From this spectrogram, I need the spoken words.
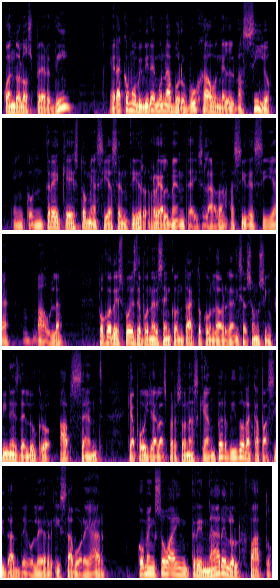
Cuando los perdí, era como vivir en una burbuja o en el vacío. Encontré que esto me hacía sentir realmente aislada, así decía Paula. Poco después de ponerse en contacto con la organización sin fines de lucro Absent, que apoya a las personas que han perdido la capacidad de oler y saborear, comenzó a entrenar el olfato.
